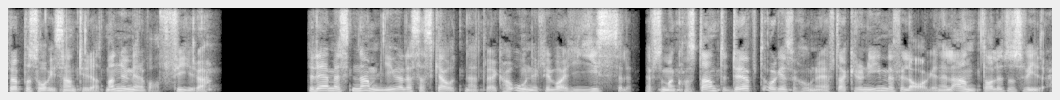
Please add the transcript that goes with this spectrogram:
För att på så vis antyda att man numera var fyra. Det där med namngivning av dessa scoutnätverk har onekligen varit gissel eftersom man konstant döpt organisationer efter akronymer för lagen eller antalet och så vidare.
